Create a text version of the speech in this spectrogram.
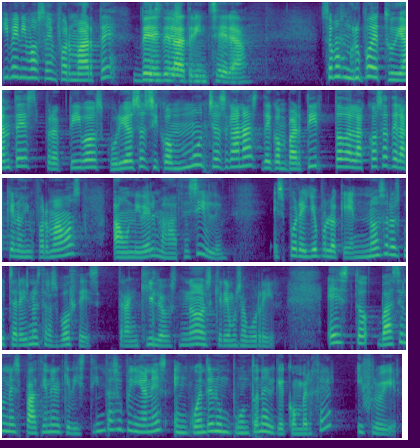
Y venimos a informarte desde, Desde la, la trinchera. trinchera. Somos un grupo de estudiantes proactivos, curiosos y con muchas ganas de compartir todas las cosas de las que nos informamos a un nivel más accesible. Es por ello por lo que no solo escucharéis nuestras voces, tranquilos, no os queremos aburrir. Esto va a ser un espacio en el que distintas opiniones encuentren un punto en el que converger y fluir.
